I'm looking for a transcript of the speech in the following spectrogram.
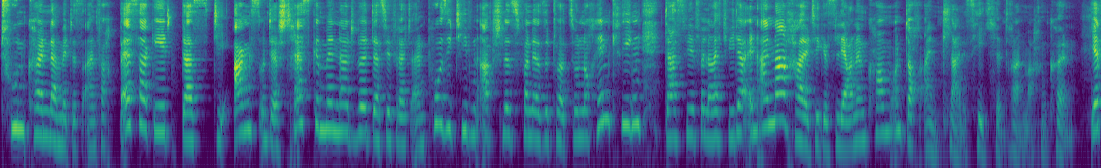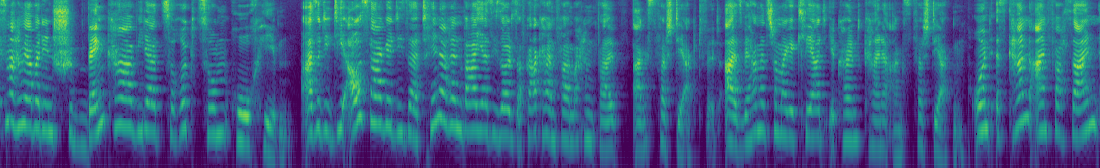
tun können, damit es einfach besser geht, dass die Angst und der Stress gemindert wird, dass wir vielleicht einen positiven Abschluss von der Situation noch hinkriegen hinkriegen, dass wir vielleicht wieder in ein nachhaltiges Lernen kommen und doch ein kleines Häkchen dran machen können. Jetzt machen wir aber den Schwenker wieder zurück zum Hochheben. Also die, die Aussage dieser Trainerin war ja, sie soll es auf gar keinen Fall machen, weil Angst verstärkt wird. Also wir haben jetzt schon mal geklärt, ihr könnt keine Angst verstärken. Und es kann einfach sein,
